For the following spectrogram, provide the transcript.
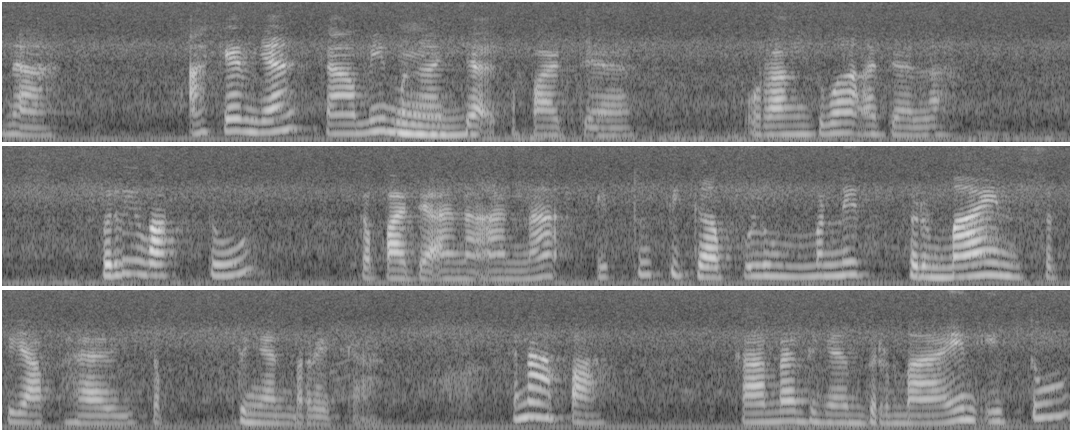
Nah, akhirnya kami hmm. mengajak kepada orang tua adalah beri waktu kepada anak-anak itu 30 menit bermain setiap hari dengan mereka. Kenapa? Karena dengan bermain itu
